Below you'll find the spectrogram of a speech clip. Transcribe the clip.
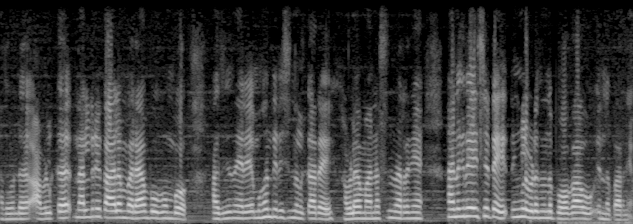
അതുകൊണ്ട് അവൾക്ക് നല്ലൊരു കാലം വരാൻ പോകുമ്പോൾ അതിന് നേരെ മുഖം തിരിച്ചു നിൽക്കാതെ അവളെ മനസ്സ് നിറഞ്ഞ് അനുഗ്രഹിച്ചിട്ടേ നിങ്ങൾ ഇവിടെ നിന്ന് പോകാവൂ എന്ന് പറഞ്ഞു.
